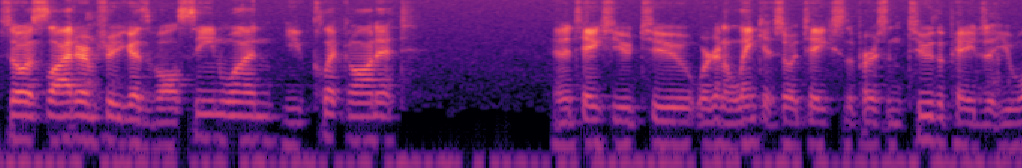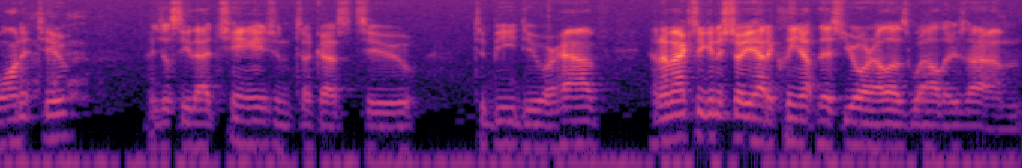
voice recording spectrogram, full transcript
so a slider, I'm sure you guys have all seen one. You click on it and it takes you to, we're going to link it so it takes the person to the page that you want it to. And you'll see that change and took us to to be, do, or have. And I'm actually going to show you how to clean up this URL as well. There's um,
